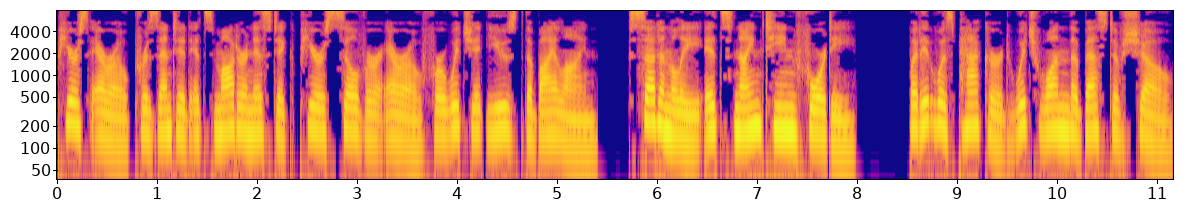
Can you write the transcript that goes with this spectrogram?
Pierce Arrow presented its modernistic Pierce Silver Arrow for which it used the byline, "Suddenly it's 1940." But it was Packard which won the Best of Show.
